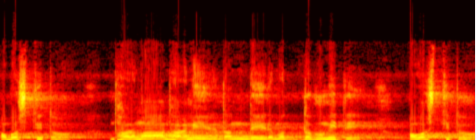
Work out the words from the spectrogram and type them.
অবস্থিত ধর্মাধর্মের দ্বন্দ্বের মধ্যভূমিতে অবস্থিত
